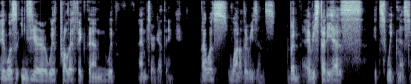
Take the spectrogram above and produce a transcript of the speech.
it was easier with prolific than with MTurk, I think. That was one of the reasons. But every study has its weakness.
